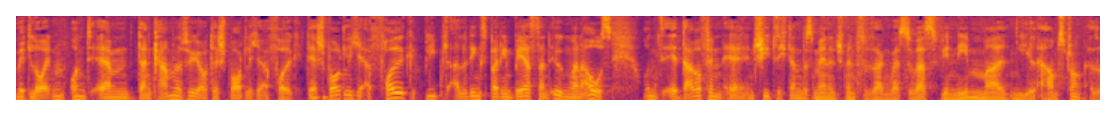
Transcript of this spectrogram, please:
mit Leuten und ähm, dann kam natürlich auch der sportliche Erfolg. Der sportliche Erfolg blieb allerdings bei den Bears dann irgendwann aus und äh, daraufhin äh, entschied sich dann das Management zu sagen, weißt du was, wir nehmen mal Neil Armstrong, also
